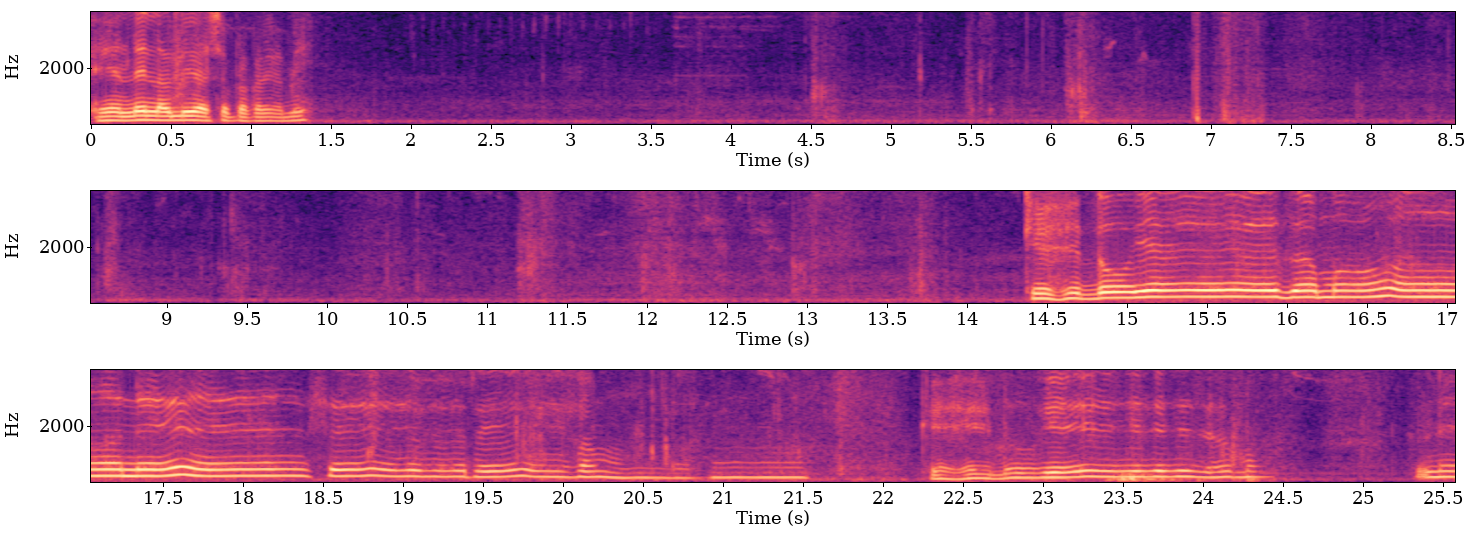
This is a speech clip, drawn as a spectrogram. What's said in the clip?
हे ऑनलाईन लावले अशा प्रकारे आम्ही. कह दो ये जमाने से रे हम कह दो ये जमाने।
